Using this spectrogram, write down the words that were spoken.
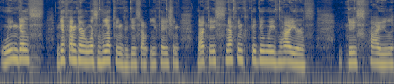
Windows Defender was blocking this application, but it's nothing to do with virus. This file.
